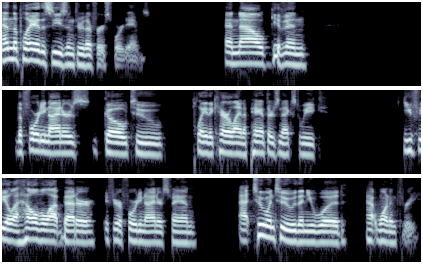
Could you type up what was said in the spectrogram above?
and the play of the season through their first four games. And now, given the 49ers go to play the Carolina Panthers next week, you feel a hell of a lot better if you're a 49ers fan at 2 and 2 than you would at 1 and 3.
